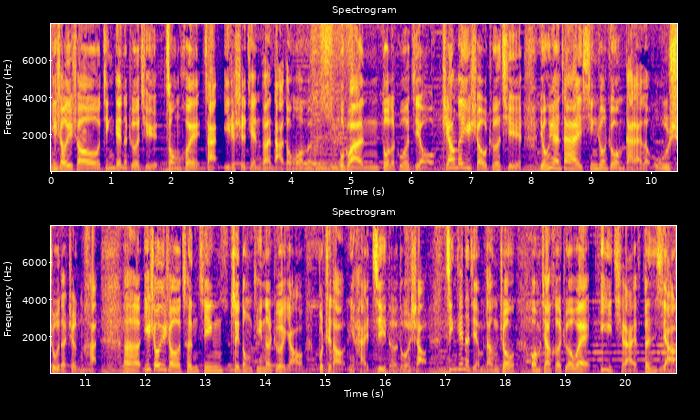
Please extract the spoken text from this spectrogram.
一首一首经典的歌曲，总会在一个时间段打动我们。不管过了多久，这样的一首歌曲，永远在心中给我们带来了无数的震撼。呃，一首一首曾经最动听的歌谣，不知道你还记得多少？今天的节目当中，我们将和各位一起来分享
